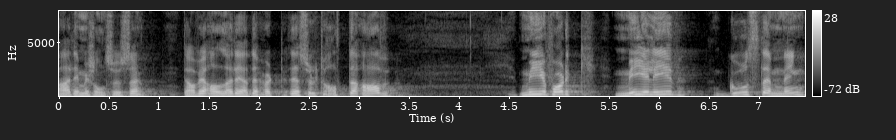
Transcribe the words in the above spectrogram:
her i Misjonshuset. Det har vi allerede hørt resultatet av. Mye folk, mye liv, god stemning.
